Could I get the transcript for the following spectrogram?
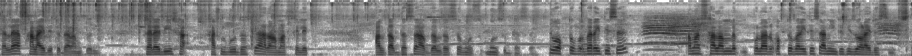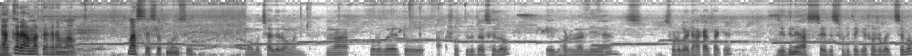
ফেলে ফালাই দিতে দাঁড়াম করি। শা- শাশুর বউ ধরছে আর আমার ছেলে আলতাফ ধরছে আফজাল ধরছে মনসু- মনসুর ধরছে। রক্ত বেড়াইতেছে? আমার সালাম পোলার রক্ত বাড়াইতেছে আমি ইনকে জড়াই দিচ্ছি একারে আমাকে একারে মা- মারছে চোখ মনসুর। মোহাম্মদ সাইদুর রহমান। না পূর্বে একটু শত্রুতা ছিল এই ঘটনা নিয়ে ছোটো ভাই ঢাকায় থাকে। যেদিনে আসছে এদের ছুটি থেকে শ্বশুরবাড়ি ছিল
